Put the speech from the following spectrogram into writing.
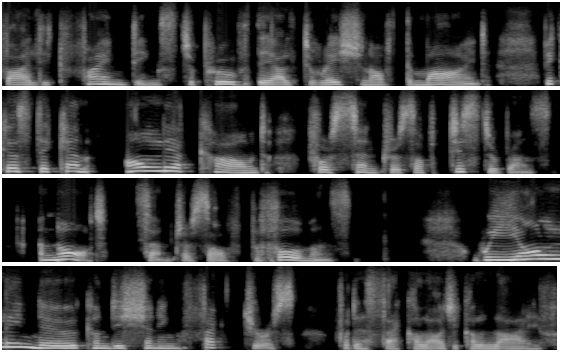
valid findings to prove the alteration of the mind because they can only account for centers of disturbance and not centers of performance. We only know conditioning factors for the psychological life.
